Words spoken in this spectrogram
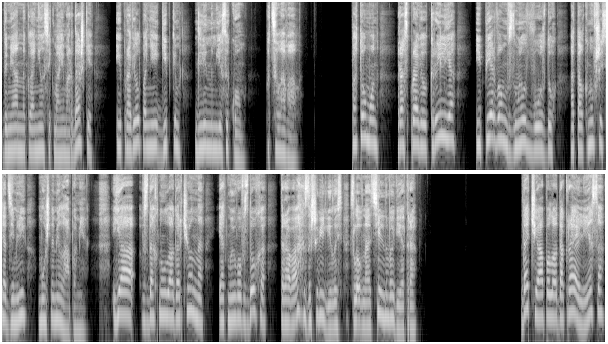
Дамиан наклонился к моей мордашке и провел по ней гибким длинным языком. Поцеловал. Потом он расправил крылья и первым взмыл в воздух, оттолкнувшись от земли мощными лапами. Я вздохнула огорченно, и от моего вздоха трава зашевелилась, словно от сильного ветра. Дочапала до края леса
